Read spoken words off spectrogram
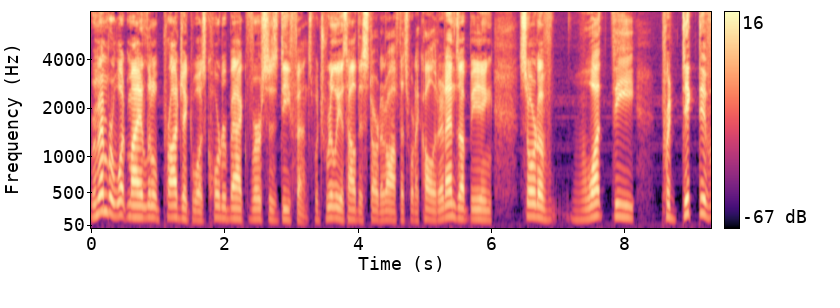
Remember what my little project was quarterback versus defense, which really is how this started off. That's what I call it. It ends up being sort of what the predictive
